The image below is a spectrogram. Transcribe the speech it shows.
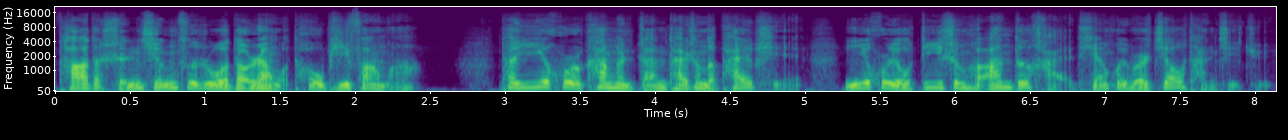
她的神情自若到让我头皮发麻。她一会儿看看展台上的拍品，一会儿又低声和安德海、田慧文交谈几句。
